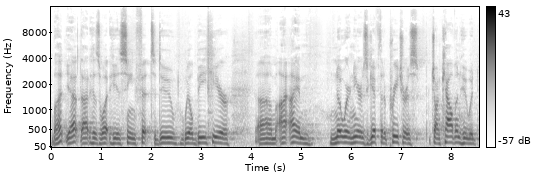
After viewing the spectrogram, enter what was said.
But yet, that is what He has seen fit to do. We'll be here. Um, I, I am nowhere near as gifted a preacher as John Calvin, who would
